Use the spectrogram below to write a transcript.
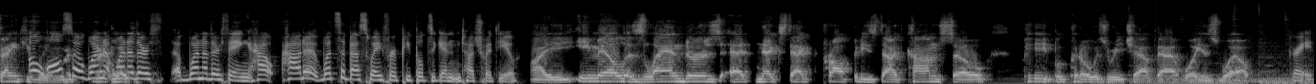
Thank you. Oh, also one one other uh, one other thing. How how to what's the best way for people to get in touch with you? My email is landers at nextactproperties.com. So people could always reach out that way as well. Great.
